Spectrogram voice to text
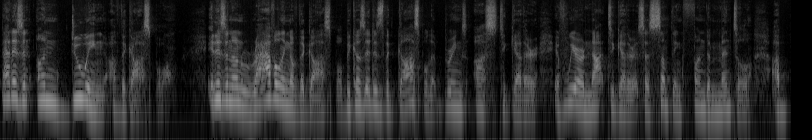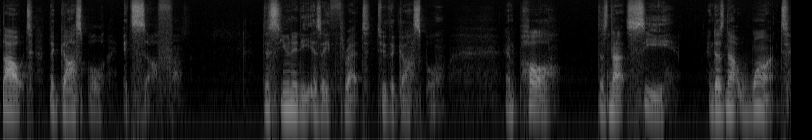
That is an undoing of the gospel. It is an unraveling of the gospel because it is the gospel that brings us together. If we are not together, it says something fundamental about the gospel itself. Disunity is a threat to the gospel. And Paul does not see and does not want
